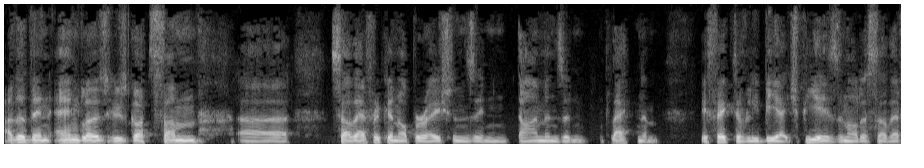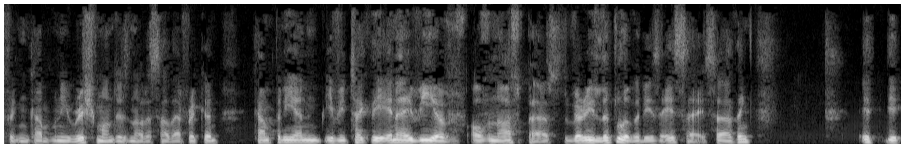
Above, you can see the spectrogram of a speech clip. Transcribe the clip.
other than Anglo's, who's got some uh, South African operations in diamonds and platinum, effectively BHP is not a South African company. Richemont is not a South African company. And if you take the NAV of, of Naspers, very little of it is SA. So I think it, it,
